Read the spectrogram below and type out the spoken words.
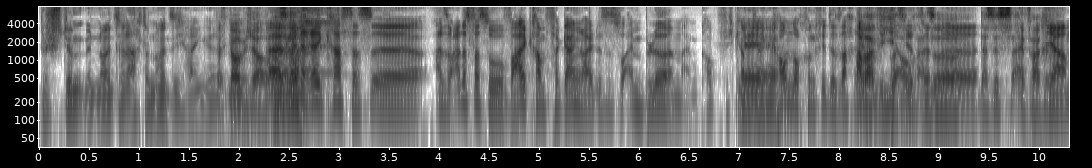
bestimmt mit 1998 reingeritten. Das glaub ich auch. Das Also, ist generell krass, dass, äh, also alles, was so Wahlkampf Vergangenheit ist, ist so ein Blur in meinem Kopf. Ich kann Ja, mich ja, an ja. kaum noch konkrete Sachen aber wie auch, also sind. Äh, das ist einfach. ja,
